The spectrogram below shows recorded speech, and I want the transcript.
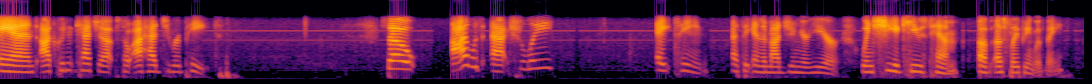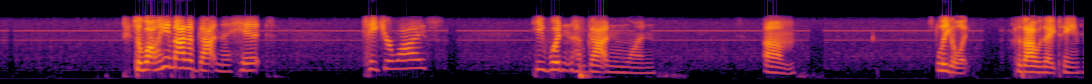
and I couldn't catch up, so I had to repeat. So I was actually 18 at the end of my junior year when she accused him of, of sleeping with me. So while he might have gotten a hit teacher wise, he wouldn't have gotten one um, legally because I was 18.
